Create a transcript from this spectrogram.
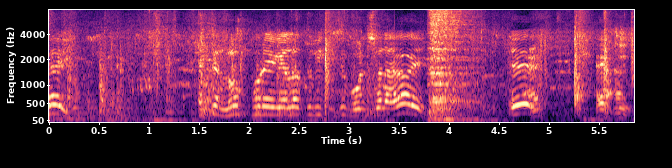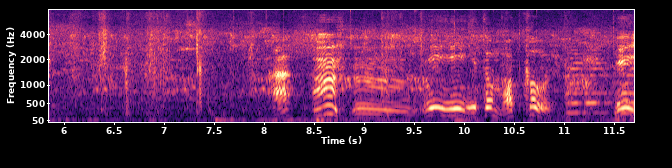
এই একটা লোক পড়ে গেল তুমি কিছু বলছো না ওই এই কি? হ্যাঁ? হুম, এই এই এ তো মদ খোর এই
